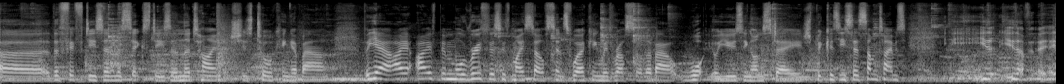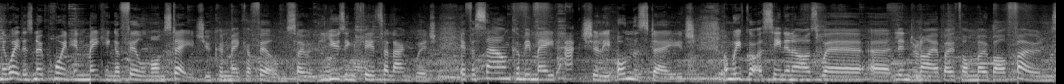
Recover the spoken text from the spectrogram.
uh, the 50s and the 60s and the time that she's talking about. But yeah, I, I've been more ruthless with myself since working with Russell about what you're using on stage because he says sometimes, in a way, there's no point in making a film on stage. You can make a film. So using theatre language, if a sound can be made actually on the stage, and we've got a scene in ours where uh, Linda and I are both on mobile phones,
